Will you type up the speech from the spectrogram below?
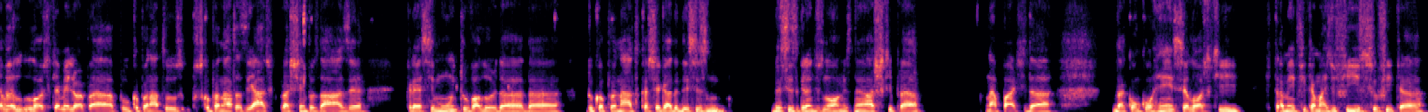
é lógico que é melhor para o campeonato, os campeonatos asiáticos, para Champions da Ásia cresce muito o valor da, da, do campeonato com a chegada desses desses grandes nomes, né? Acho que para na parte da, da concorrência, lógico que, que também fica mais difícil, fica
